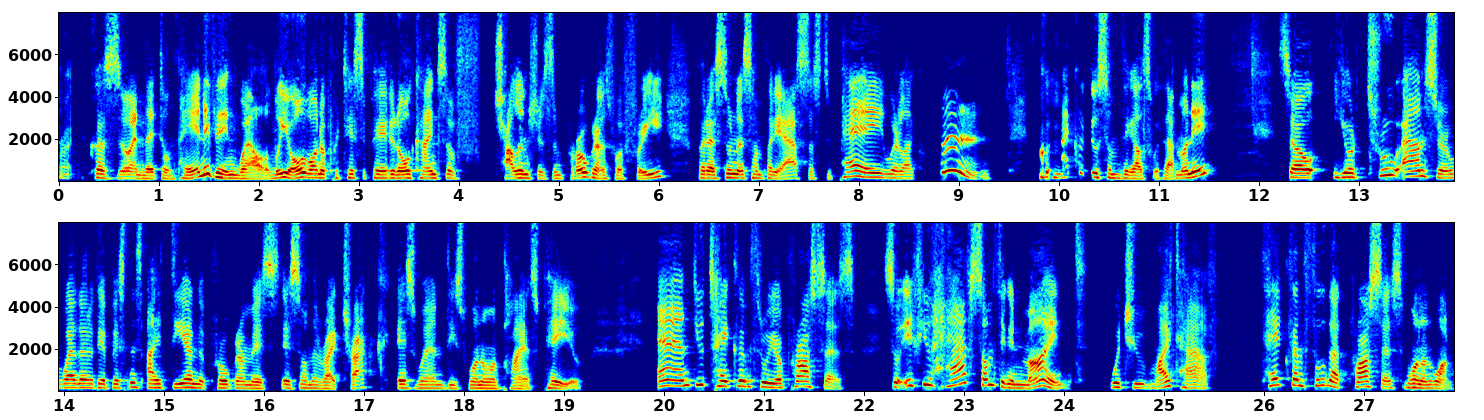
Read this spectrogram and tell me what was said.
Right. Because when they don't pay anything, well, we all want to participate in all kinds of challenges and programs for free. But as soon as somebody asks us to pay, we're like, hmm, could, mm-hmm. I could do something else with that money. So your true answer, whether the business idea and the program is, is on the right track, is when these one-on-one clients pay you. And you take them through your process. So if you have something in mind, which you might have, take them through that process one-on-one.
